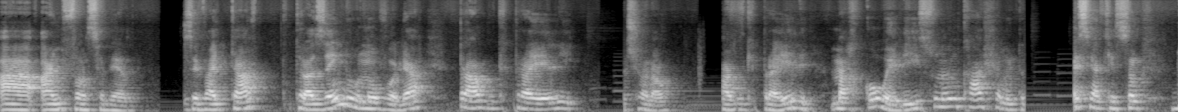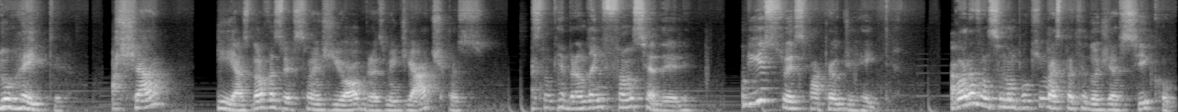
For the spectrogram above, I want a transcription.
a, a infância dela. Você vai estar trazendo um novo olhar para algo que para ele é tradicional, algo que para ele marcou ele. E isso não encaixa muito. Essa é a questão do hater. Achar que as novas versões de obras mediáticas estão quebrando a infância dele. Por isso esse papel de hater. Agora avançando um pouquinho mais para a trilogia sequel,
